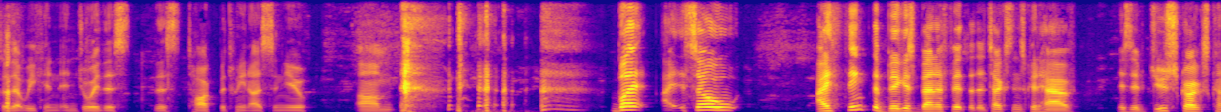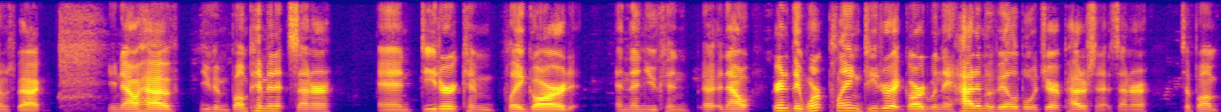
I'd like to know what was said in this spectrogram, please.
so that we can enjoy this this talk between us and you. Um, but I, so I think the biggest benefit that the Texans could have is if Juice Scruggs comes back, you now have you can bump him in at center, and Deiter can play guard, and then you can uh, now. Granted, they weren't playing Deiter at guard when they had him available with Jarrett Patterson at center to bump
